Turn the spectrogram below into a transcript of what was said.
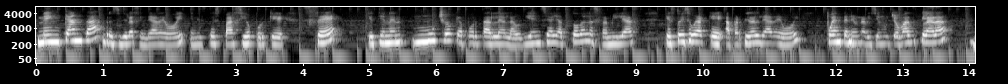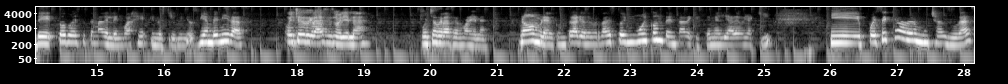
me encanta recibirlas el día de hoy en este espacio porque sé que tienen mucho que aportarle a la audiencia y a todas las familias que estoy segura que a partir del día de hoy pueden tener una visión mucho más clara de todo este tema del lenguaje en nuestros niños. Bienvenidas. Muchas gracias, Mariana. Muchas gracias, Mariana. No, hombre, al contrario, de verdad estoy muy contenta de que estén el día de hoy aquí. Y pues sé que va a haber muchas dudas,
